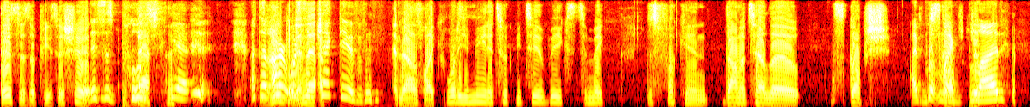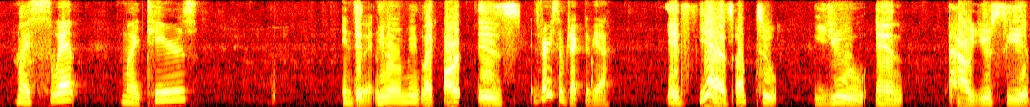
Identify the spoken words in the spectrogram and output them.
this is a piece of shit. This is bullshit. Yeah. I thought art was subjective. And I was like, what do you mean? It took me two weeks to make this fucking Donatello sculpture. I put my blood, my sweat, my tears into It, it. you know what I mean? Like art is It's very subjective, yeah. it's yeah, it's up to you and how you see it,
